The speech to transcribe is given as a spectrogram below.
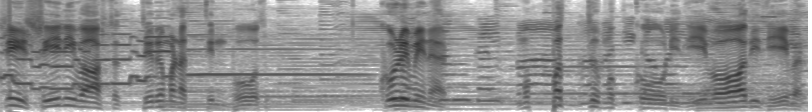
ஸ்ரீ ஸ்ரீனிவாச திருமணத்தின் போது குழுமினர் முப்பத்து முக்கோடி தேவாதி தேவர்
